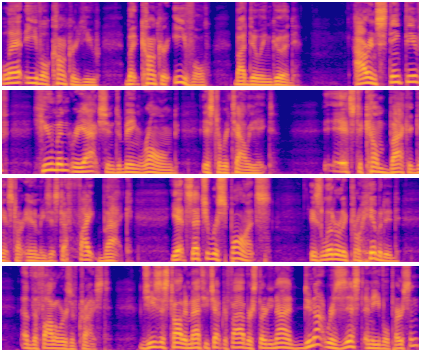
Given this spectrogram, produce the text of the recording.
let evil conquer you, but conquer evil by doing good. Our instinctive human reaction to being wronged is to retaliate. It's to come back against our enemies, it's to fight back. Yet such a response is literally prohibited of the followers of Christ. Jesus taught in Matthew chapter 5 verse 39, "Do not resist an evil person.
